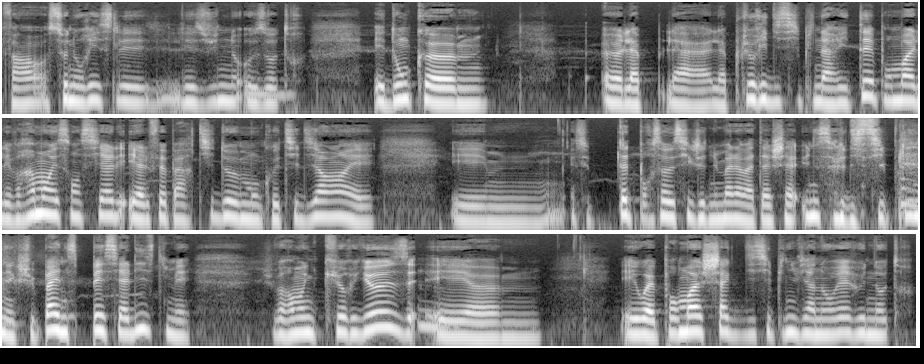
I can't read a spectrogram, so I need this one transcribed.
enfin, se nourrissent les, les unes aux mmh. autres. Et donc, la, la, la, pluridisciplinarité, pour moi, elle est vraiment essentielle et elle fait partie de mon quotidien. Et, et, c'est peut-être pour ça aussi que j'ai du mal à m'attacher à une seule discipline et que je suis pas une spécialiste, mais je suis vraiment une curieuse. Mm. Et, euh, et ouais, pour moi, chaque discipline vient nourrir une autre.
